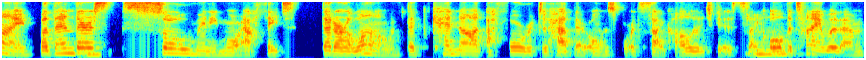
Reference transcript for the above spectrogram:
time but then there's mm-hmm. so many more athletes that are alone that cannot afford to have their own sports psychologists like all mm-hmm. the time with them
